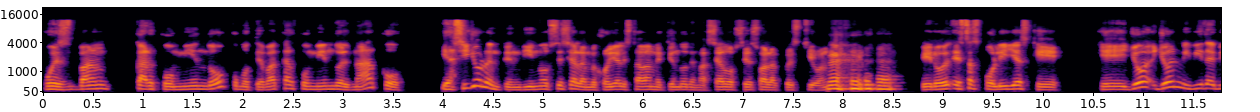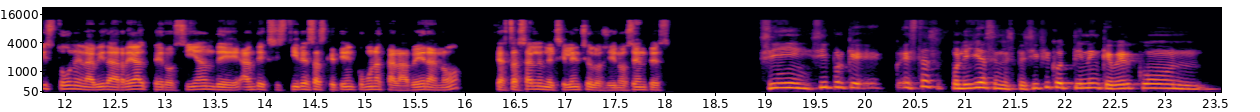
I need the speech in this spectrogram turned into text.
pues van carcomiendo como te va carcomiendo el narco. Y así yo lo entendí, no sé si a lo mejor ya le estaba metiendo demasiado seso a la cuestión, pero estas polillas que que yo, yo en mi vida he visto una en la vida real, pero sí han de, han de existir esas que tienen como una calavera, ¿no? Que hasta salen el silencio de los inocentes. Sí, sí, porque estas polillas en específico tienen que ver con,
